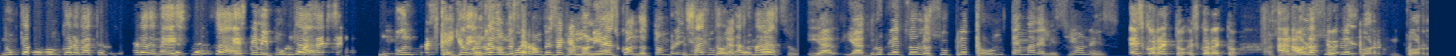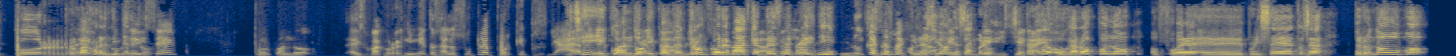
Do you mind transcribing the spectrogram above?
Nunca hubo un coreback que lo supliera de manera Es- excelsa. Es que mi punto Nunca. es ese. Mi punto es Que yo ese, creo no que donde se puede- rompe esa hegemonía es cuando Tom Brady Exacto, suple a nada Drew más. Bledsoe. Y a, y a Drew Bledsoe lo suple por un tema de lesiones. Es correcto, es correcto. O sea, no lo suple eh, por, por, por, Por bajo eh, ¿cómo rendimiento. se dice? Por cuando es bajo rendimiento. O sea, lo suple porque pues ya. Sí, y cuando, ya y cuando entró un coreback en vez de. Brady, Y nunca se siempre fue por imaginaron lesión, que Tom exacto. Brady Siempre fue eso. o Garoppolo o fue eh, Brissett, o sea, pero no hubo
